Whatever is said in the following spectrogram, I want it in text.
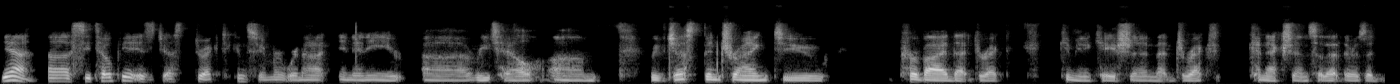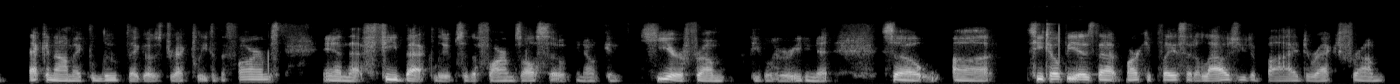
Yeah, uh, Seatopia is just direct to consumer. We're not in any uh, retail. Um, we've just been trying to provide that direct communication, that direct connection, so that there's an economic loop that goes directly to the farms, and that feedback loop, so the farms also, you know, can hear from people who are eating it. So, uh, Seatopia is that marketplace that allows you to buy direct from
